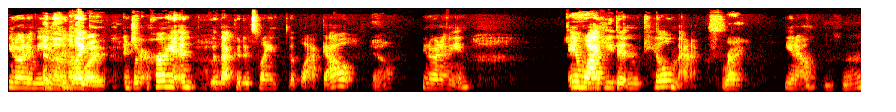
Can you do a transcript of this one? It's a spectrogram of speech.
You know what I mean? And then that's like, why, and sh- her hand, and that could explain the blackout. yeah, You know what I mean? And why he didn't kill Max. right. You know? hmm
